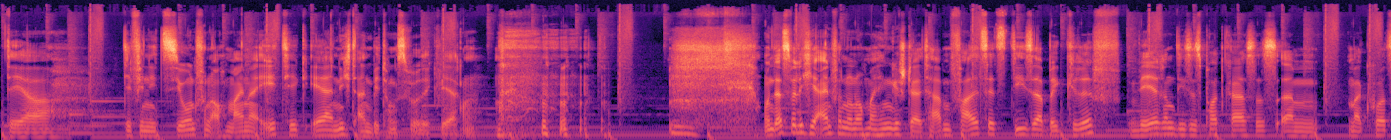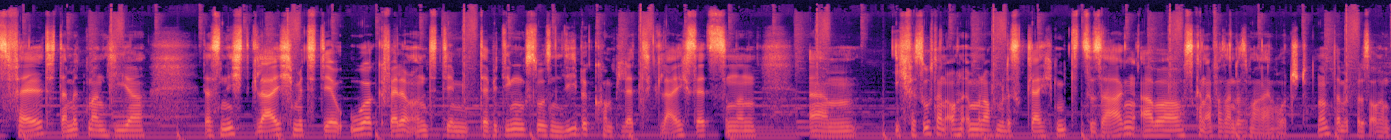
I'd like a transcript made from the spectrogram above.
der Definition von auch meiner Ethik eher nicht anbetungswürdig wären. Und das will ich hier einfach nur nochmal hingestellt haben, falls jetzt dieser Begriff während dieses Podcasts ähm, mal kurz fällt, damit man hier das nicht gleich mit der Urquelle und dem, der bedingungslosen Liebe komplett gleichsetzt, sondern ähm, ich versuche dann auch immer noch mal das gleich mit zu sagen, aber es kann einfach sein, dass es mal reinrutscht, ne? damit man das auch im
